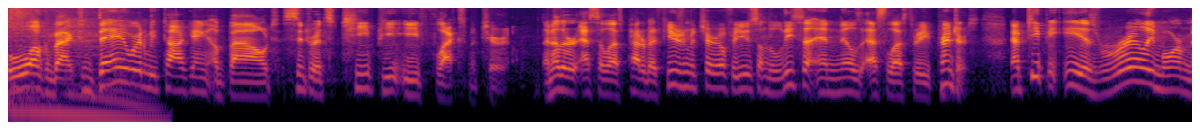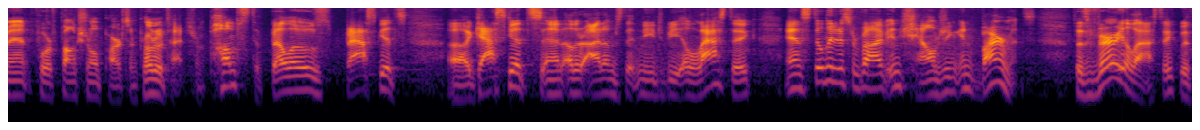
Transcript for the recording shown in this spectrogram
Welcome back. Today we're going to be talking about Sinterit's TPE Flex material, another SLS powder bed fusion material for use on the Lisa and Nils SLS3 printers. Now TPE is really more meant for functional parts and prototypes, from pumps to bellows, baskets, uh, gaskets, and other items that need to be elastic and still need to survive in challenging environments. So it's very elastic with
